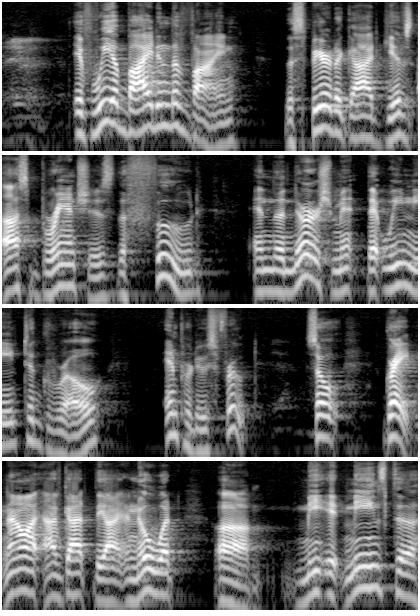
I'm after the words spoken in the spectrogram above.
Amen. If we abide in the vine, the Spirit of God gives us branches, the food and the nourishment that we need to grow and produce fruit. So Great. Now I, have got the, I know what uh, me, it means to,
